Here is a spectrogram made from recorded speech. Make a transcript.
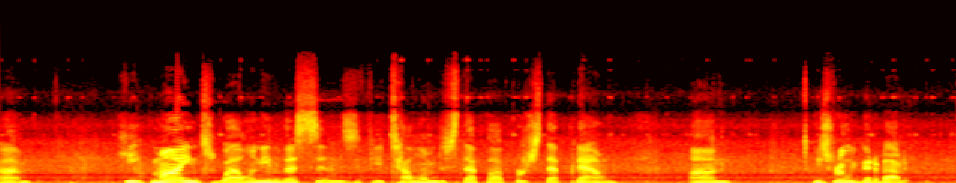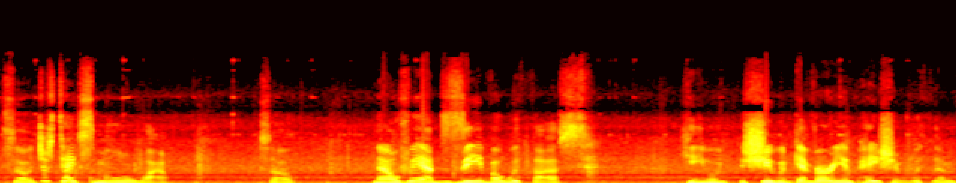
um, he minds well and he listens if you tell him to step up or step down. Um, he's really good about it. So it just takes him a little while. So now, if we had Ziva with us, he she would get very impatient with him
